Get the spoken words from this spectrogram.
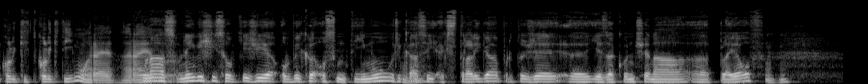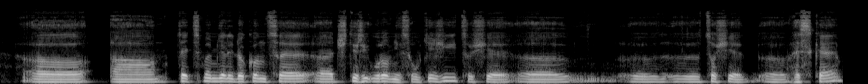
kolik, kolik týmů hraje, hraje? U nás v nejvyšší soutěži je obvykle 8 týmů, říká uh-huh. se jí Extraliga, protože je zakončená playoff. Uh-huh. A teď jsme měli dokonce eh, čtyři úrovně soutěží, což je, eh, eh, což je hezké.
